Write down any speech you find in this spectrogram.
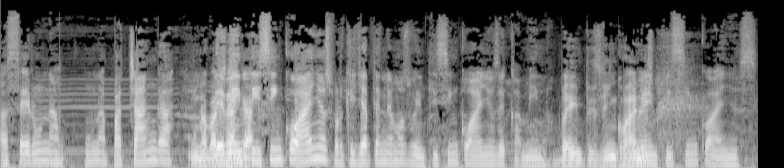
hacer una una pachanga, Una de pachanga. 25 años porque ya tenemos 25 años de camino. 25 años. 25 años.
